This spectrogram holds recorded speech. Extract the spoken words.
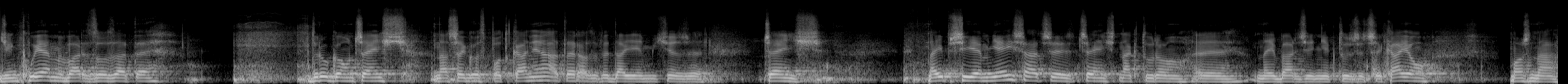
Dziękujemy bardzo za tę drugą część naszego spotkania, a teraz wydaje mi się, że część najprzyjemniejsza, czy część, na którą e, najbardziej niektórzy czekają. Można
